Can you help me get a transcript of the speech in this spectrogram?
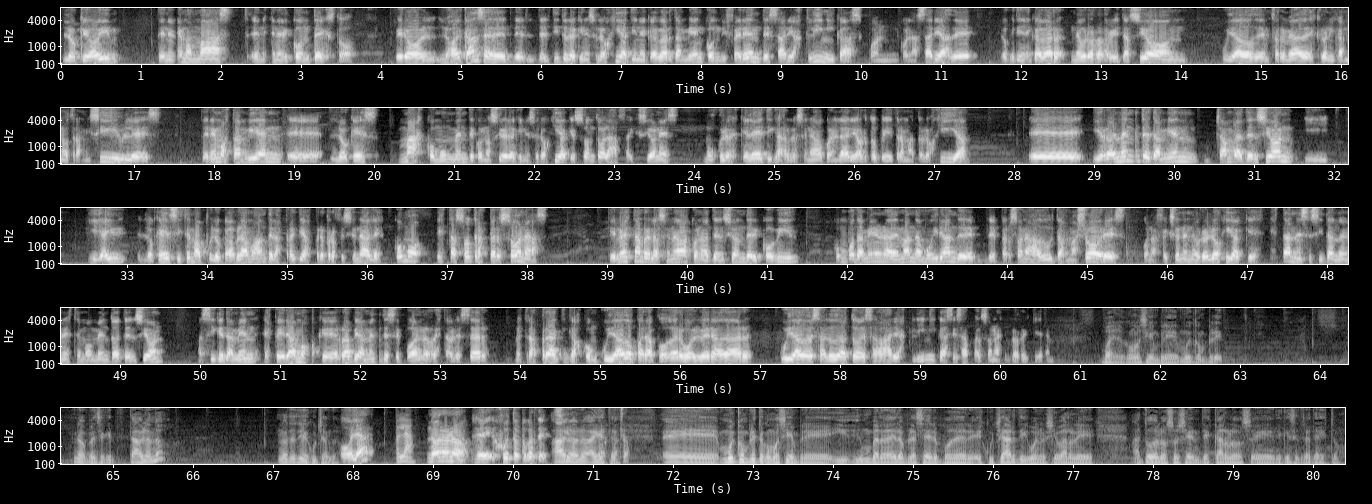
lo que hoy tenemos más en el contexto. Pero los alcances del título de kinesiología tiene que ver también con diferentes áreas clínicas, con, las áreas de lo que tiene que ver neurorehabilitación, cuidados de enfermedades crónicas no transmisibles. Tenemos también eh, lo que es más comúnmente conocido de la kinesiología, que son todas las afecciones musculoesqueléticas relacionadas con el área de ortopedia y traumatología. Eh, y realmente también llama la atención y, y hay lo que es el sistema, lo que hablamos antes, las prácticas preprofesionales, cómo estas otras personas que no están relacionadas con la atención del COVID, como también hay una demanda muy grande de, personas adultas mayores con afecciones neurológicas que están necesitando en este momento atención, así que también esperamos que rápidamente se puedan restablecer nuestras prácticas con cuidado para poder volver a dar cuidado de salud a todas esas áreas clínicas y esas personas que lo requieren. Bueno, como siempre, muy completo. No, pensé que estabas hablando. No te estoy escuchando. ¿Hola? Hola. No, no, no, eh, justo corté. Ah, no, no, ahí está. Eh, muy completo como siempre y, un verdadero placer poder escucharte y bueno, llevarle a todos los oyentes, Carlos, eh, de qué se trata esto.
